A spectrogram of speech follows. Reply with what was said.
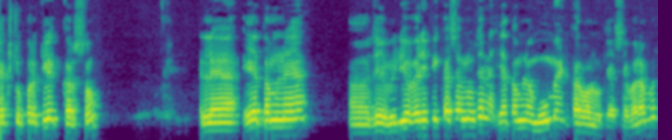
નેક્સ્ટ ઉપર ક્લિક કરશો. એટલે એ તમને જે વીડિયો વેરિફિકેશનનું છે ને, એ તમને મુવમેન્ટ કરવાનું કહેશે, બરાબર?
